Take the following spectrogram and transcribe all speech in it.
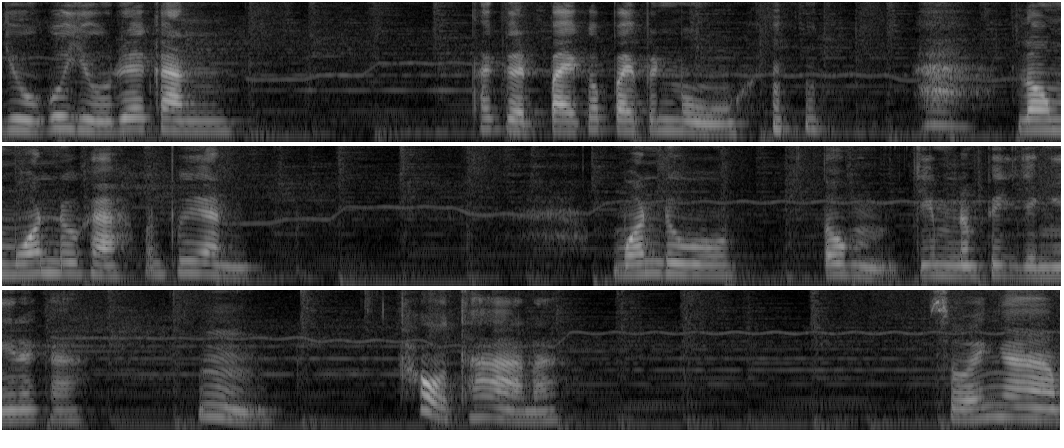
อยู่ก็อยู่ด้วยกัน ถ้าเกิดไปก็ไปเป็นหมู่ ลองม้วนดูค่ะเพื่อนๆ ม้วนดูต้มจิ้มน้ำพริกอย่างนี้นะคะ อืม เข้าท่านะ สวยงาม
